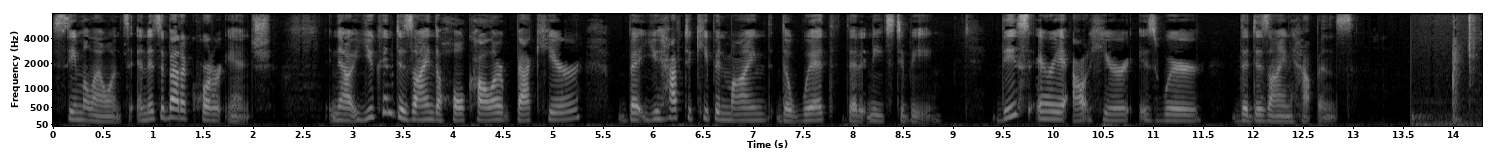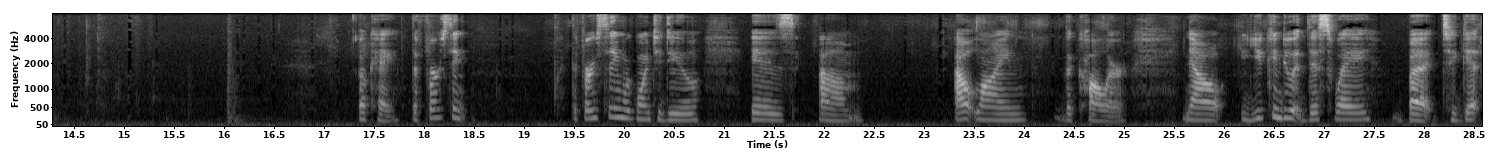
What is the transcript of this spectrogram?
seam allowance, and it's about a quarter inch. Now, you can design the whole collar back here, but you have to keep in mind the width that it needs to be. This area out here is where the design happens. Okay, the first thing the first thing we're going to do is um, outline the collar. Now you can do it this way, but to get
